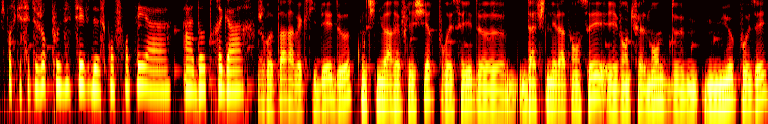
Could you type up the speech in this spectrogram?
je pense que c'est toujours positif de se confronter à, d'autres regards. Je repars avec l'idée de continuer à réfléchir pour essayer d'affiner la pensée et éventuellement de mieux poser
